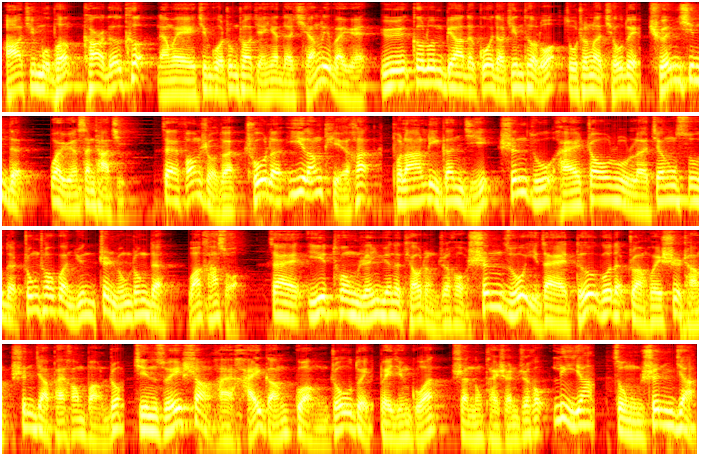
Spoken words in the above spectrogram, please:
阿基姆彭、卡尔德克两位经过中超检验的强力外援，与哥伦比亚的国脚金特罗组成了球队全新的外援三叉戟。在防守端，除了伊朗铁汉普拉利甘吉，申足还招入了江苏的中超冠军阵容中的瓦卡索。在一通人员的调整之后，申足已在德国的转会市场身价排行榜中紧随上海海港、广州队、北京国安、山东泰山之后，力压总身价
